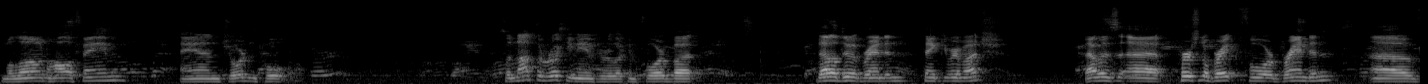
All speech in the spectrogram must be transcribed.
Malone Hall of Fame, and Jordan Poole. So not the rookie names we were looking for, but that'll do it, Brandon. Thank you very much. That was a personal break for Brandon of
